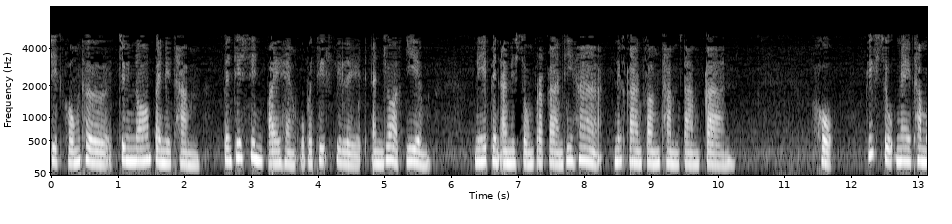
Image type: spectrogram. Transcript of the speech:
จิตของเธอจึงน้อมไปในธรรม เป็นที่สิ้นไปแห่งอุปธิกิเลสอันยอดเยี่ยมนี้เป็นอนิสงส์ประการที่ห้าในการฟังธรรมตามการ หกภิกษุในธรรม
